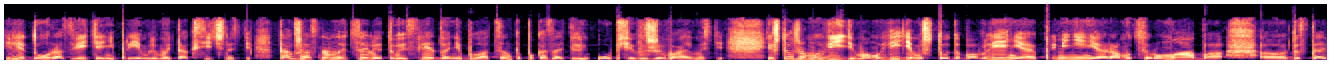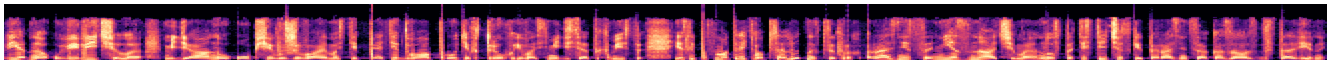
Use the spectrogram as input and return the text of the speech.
или до развития неприемлемой токсичности. Также основной целью этого исследования была оценка показателей общей выживаемости. И что же мы видим? А мы видим, что добавление, применение рамуцирумаба э, достоверно увеличило медиану общей выживаемости 5,2 против 3,8 месяца. Если посмотреть в абсолютных цифрах, разница незначимая, но статистически эта разница оказалась достоверной.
